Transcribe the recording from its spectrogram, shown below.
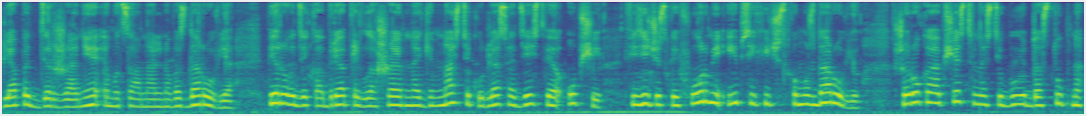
для поддержания эмоционального здоровья. 1 декабря приглашаем на гимнастику для содействия общей физической форме и психическому здоровью. Широкой общественности будет доступно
